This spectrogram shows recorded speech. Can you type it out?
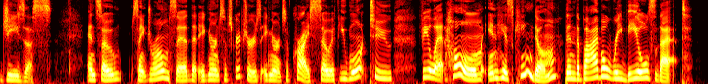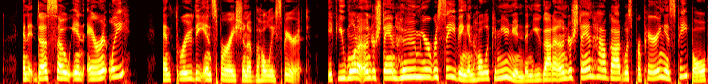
Jesus. And so St. Jerome said that ignorance of Scripture is ignorance of Christ. So if you want to feel at home in His kingdom, then the Bible reveals that. And it does so inerrantly and through the inspiration of the Holy Spirit. If you want to understand whom you're receiving in Holy Communion, then you got to understand how God was preparing His people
